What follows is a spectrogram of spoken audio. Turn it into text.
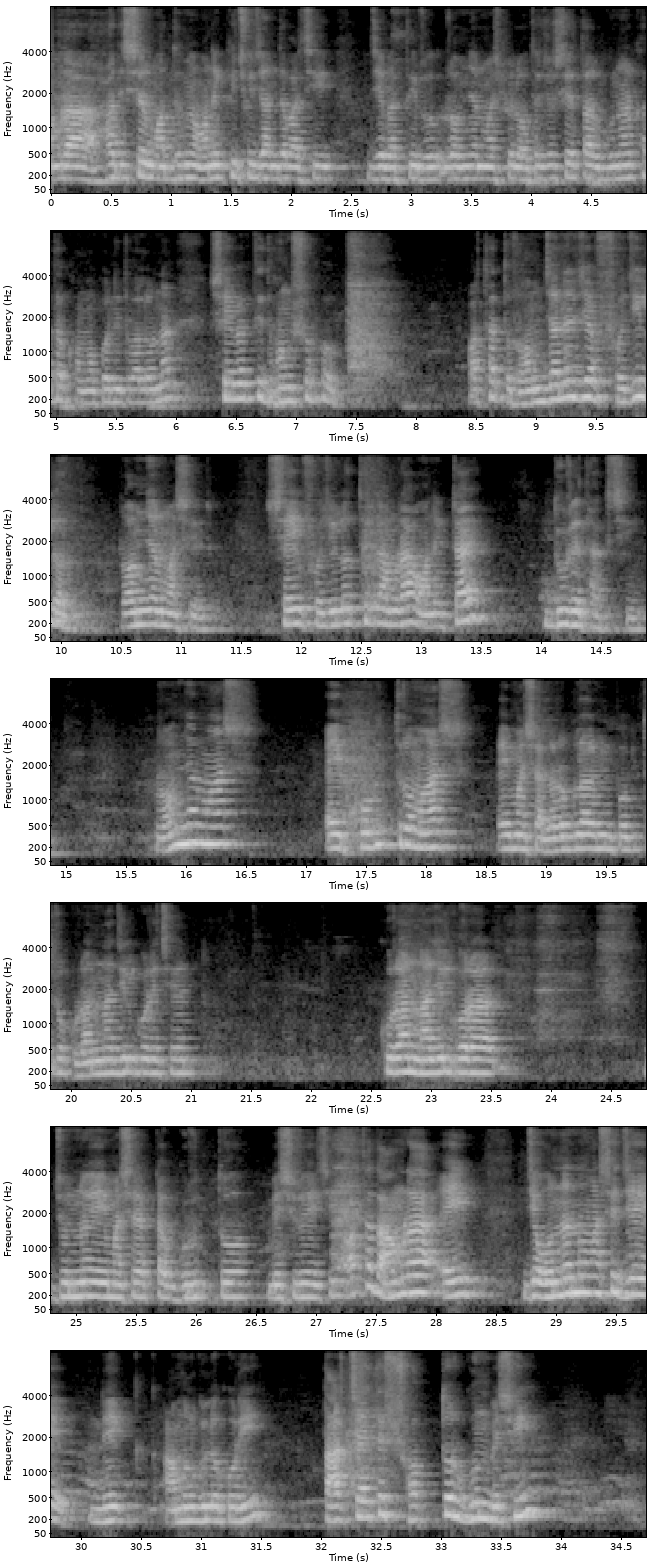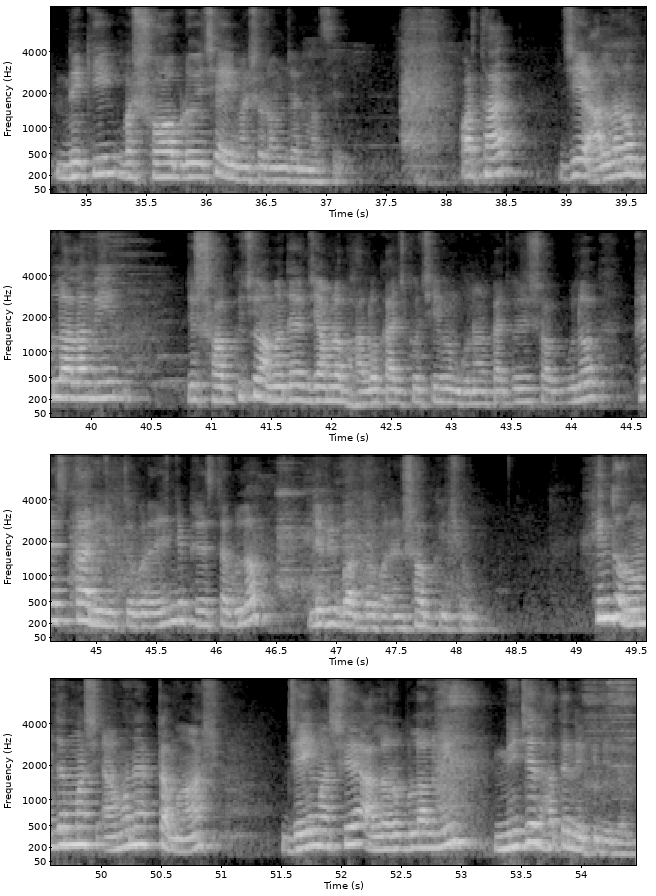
আমরা হাদিসের মাধ্যমে অনেক কিছু জানতে পারছি। যে ব্যক্তি রমজান মাস পেল, অথচ সে তার গুনার খাতা ক্ষমা করে নিতে পারল না, সেই ব্যক্তি ধ্বংস হোক। অর্থাৎ রমজানের যে ফজিলত, রমজান মাসের, সেই ফজিলত থেকে আমরা অনেকটাই দূরে থাকছি। রমজান মাস, এই পবিত্র মাস, এই মাসে আল্লাহ রবুল্লা আলমিন পবিত্র কোরআন নাজিল করেছেন। কোরআন নাজিল করার জন্য এই মাসে একটা গুরুত্ব বেশি রয়েছে। অর্থাৎ আমরা এই যে অন্যান্য মাসে যে নেক আমলগুলো করি, তার চাইতে সত্তর গুণ বেশি নেকি বা সব রয়েছে এই মাসে রমজান মাসে। অর্থাৎ যে আল্লাহ রব্বুল আলমী যে সব কিছু আমাদের যে আমরা ভালো কাজ করছি এবং গুনার কাজ করছি, সবগুলো ফ্রেস্তা নিযুক্ত করে দিয়েছেন, যে ফ্রেস্তাগুলো লিপিবদ্ধ করেন সব কিছু কিন্তু রমজান মাস এমন একটা মাস, যেই মাসে আল্লাহ রবুল আলমী নিজের হাতে নেকি দিবেন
